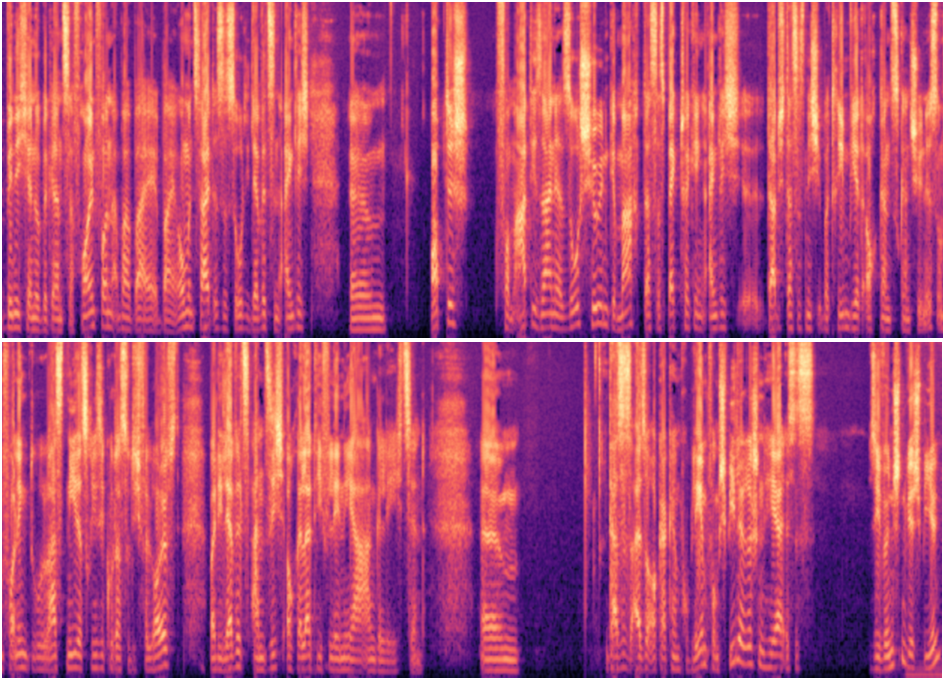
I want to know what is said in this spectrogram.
bin ich ja nur begrenzter Freund von. Aber bei, bei Omen Sight ist es so, die Levels sind eigentlich ähm, optisch vom Art-Design her so schön gemacht, dass das Backtracking eigentlich, äh, dadurch, dass es nicht übertrieben wird, auch ganz, ganz schön ist. Und vor allem, du hast nie das Risiko, dass du dich verläufst, weil die Levels an sich auch relativ linear angelegt sind. Ähm, das ist also auch gar kein Problem. Vom Spielerischen her ist es, sie wünschen, wir spielen.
